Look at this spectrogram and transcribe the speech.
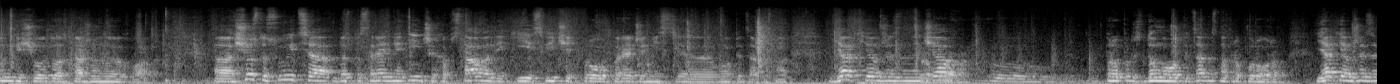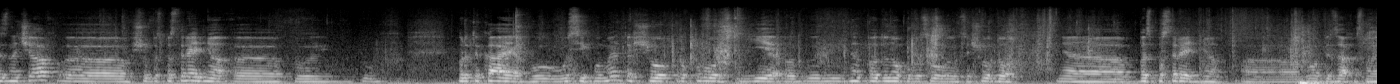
думки щодо оскарженої ухвали. Е, Що стосується безпосередньо інших обставин, які свідчать про упередженість е, мого підзахисного, як я вже зазначав е, до мого підзахисного прокурора, як я вже зазначав, е, що безпосередньо е, протикає в, усіх моментах, що прокурор є е, поодиноко висловлюється щодо е, безпосередньо е, підзахисного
